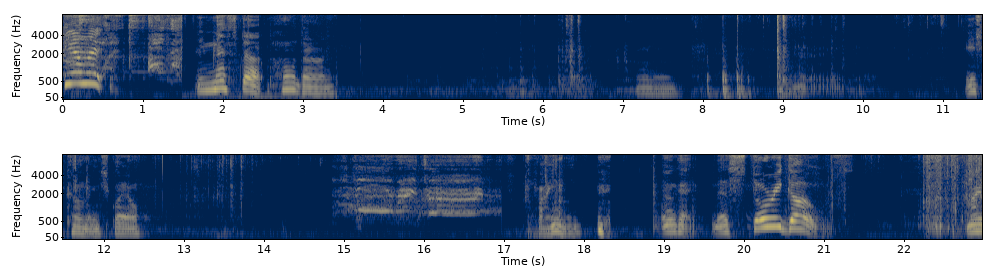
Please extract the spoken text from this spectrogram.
Damn it! I messed up. Hold on. Hold on. It's coming, Squirrel. Finally. okay, the story goes. My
